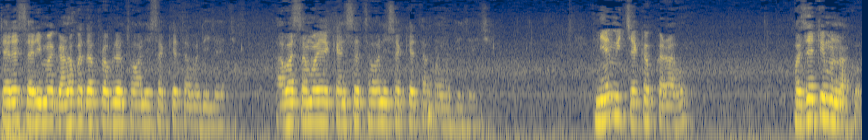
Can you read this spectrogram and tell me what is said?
ત્યારે શરીરમાં ઘણા બધા પ્રોબ્લેમ થવાની શક્યતા વધી જાય છે. આવા સમયે કેન્સર થવાની શક્યતા પણ વધી જાય છે. નિયમિત ચેકઅપ કરાવો. પોઝિટિવ મન રાખો.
